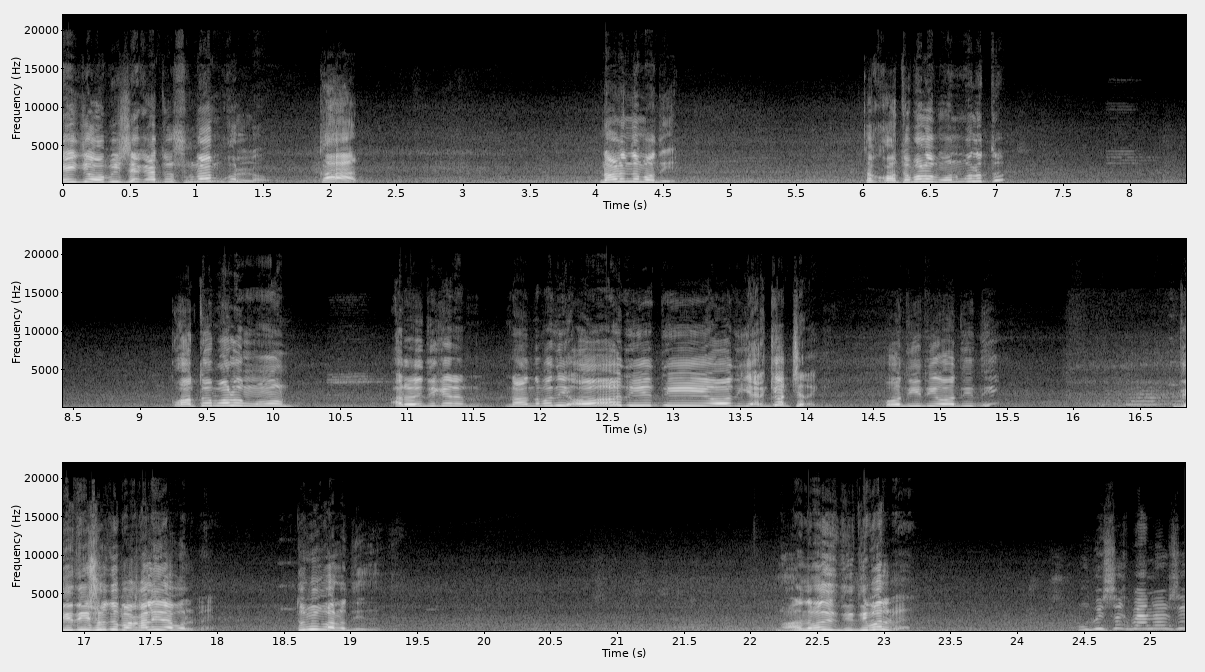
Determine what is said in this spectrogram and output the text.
এই যে অভিষেক এত সুনাম করল কার? নরেন্দ্র মোদী তা কত বড় মন বলো তো? কত বড় মন? আর ওইদিকে নরেন্দ্র মোদী, ও দিদি ও দিদি। আর কি হচ্ছে নাকি? ও দিদি ও দিদি? দিদি শুধু বাঙালিরা বলবে। তুমি বলো দিদি। নরেন্দ্র মোদী দিদি বলবে? অভিষেক ব্যানার্জি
